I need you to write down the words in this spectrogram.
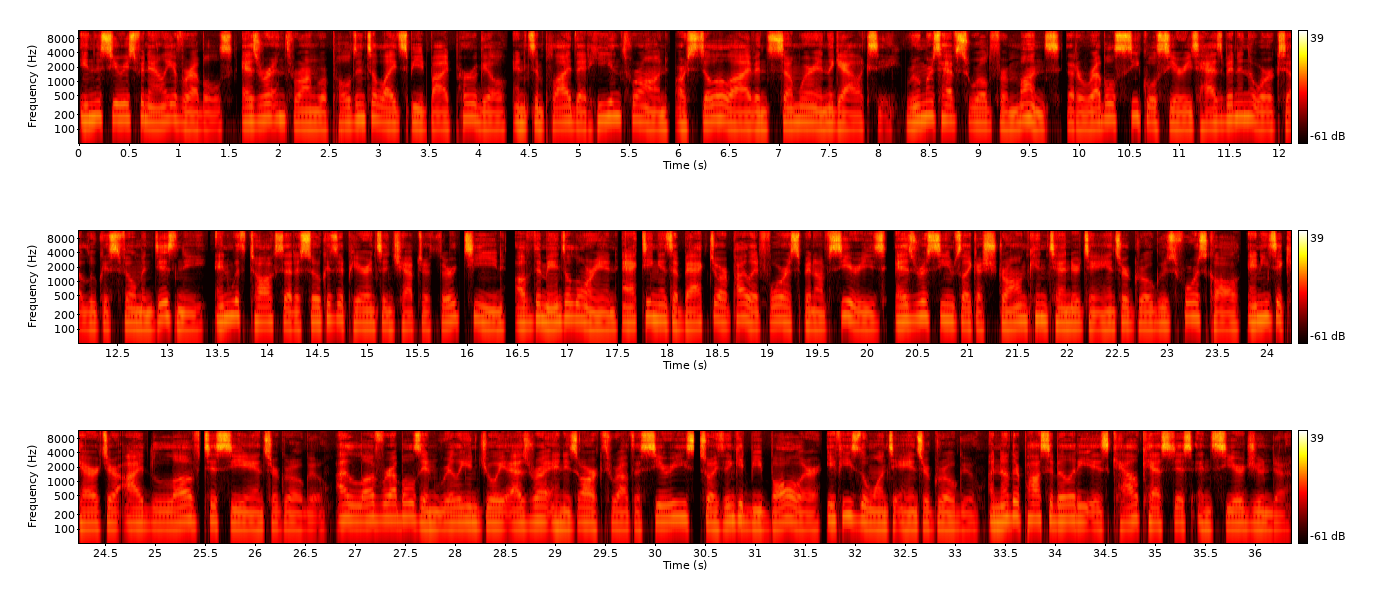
In the series finale of Rebels, Ezra and Thrawn were pulled into Lightspeed by Purrgil, and it's implied that he and Thrawn are still alive and somewhere in the galaxy. Rumors have swirled for months that a Rebels sequel series has been in the works at Lucas Lucasfilm and Disney, and with talks that Ahsoka's appearance in Chapter 13 of The Mandalorian acting as a backdoor pilot for a spin off series, Ezra seems like a strong contender to answer Grogu's Force call, and he's a character I'd love to see answer Grogu. I love Rebels and really enjoy Ezra and his arc throughout the series, so I think it'd be baller if he's the one to answer Grogu. Another possibility is Cal Kestis and Cere Junda.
